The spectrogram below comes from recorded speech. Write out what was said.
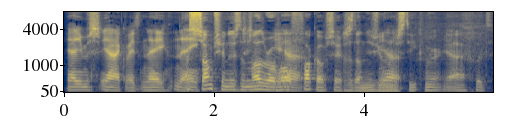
Ja, je mis, ja, ik weet het. Nee, nee. Assumption is the mother of ja. all fuck-ups, zeggen ze dan in journalistiek. Maar ja, goed.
